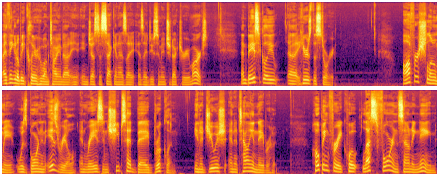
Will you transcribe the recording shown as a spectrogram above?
I think it'll be clear who I'm talking about in, in just a second as I as I do some introductory remarks. And basically, uh, here's the story. Offer Shlomi was born in Israel and raised in Sheepshead Bay, Brooklyn, in a Jewish and Italian neighborhood. Hoping for a quote less foreign sounding name,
